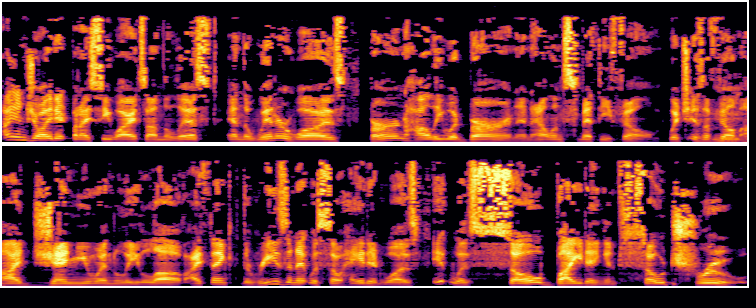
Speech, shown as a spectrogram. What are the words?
I enjoyed it, but I see why it's on the list. And the winner was Burn Hollywood Burn, an Alan Smithee film, which is a film hmm. I genuinely love. I think the reason it was so hated was it was so biting and so true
